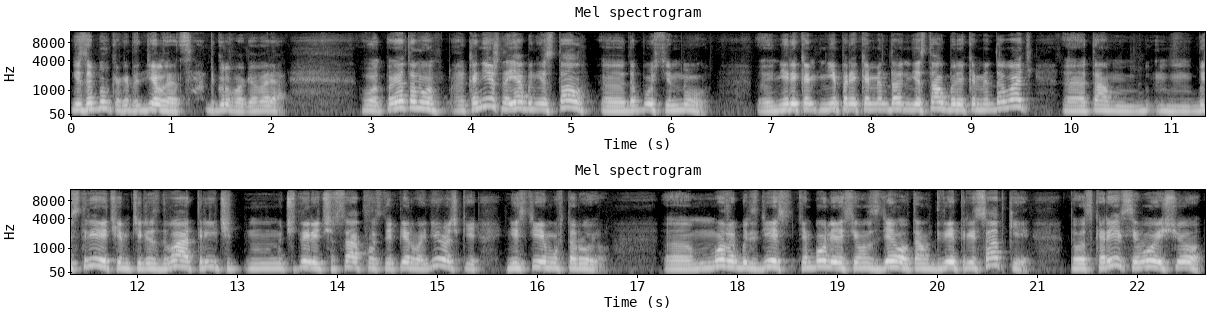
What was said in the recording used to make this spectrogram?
не забыл, как это делается, грубо говоря. Вот, поэтому, э, конечно, я бы не стал, э, допустим, ну, э, не, реком, не, порекоменда, не стал бы рекомендовать там быстрее, чем через 2, 3, 4 часа после первой девочки нести ему вторую. Может быть, здесь, тем более, если он сделал там 2-3 садки, то, скорее всего, еще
